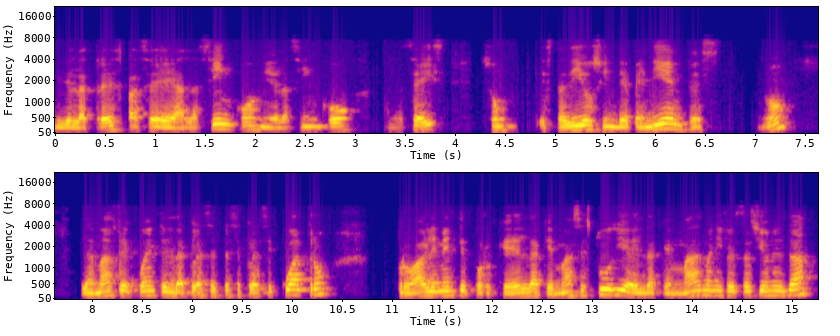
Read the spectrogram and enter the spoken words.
ni de la 3 pase a la 5, ni de la 5 a la 6, son estadios independientes, ¿no? La más frecuente es la clase 3 a clase 4, probablemente porque es la que más estudia, es la que más manifestaciones da,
